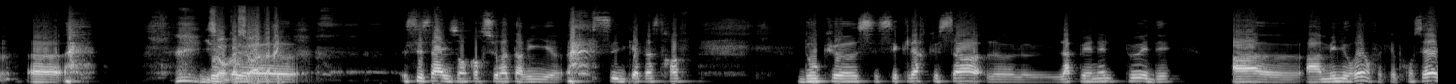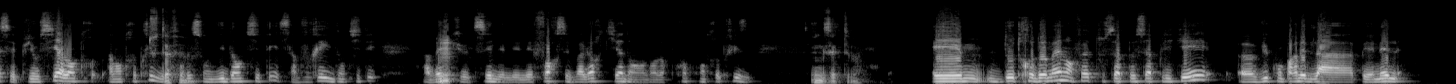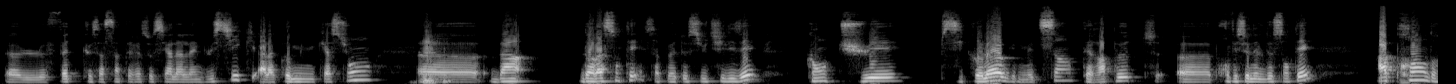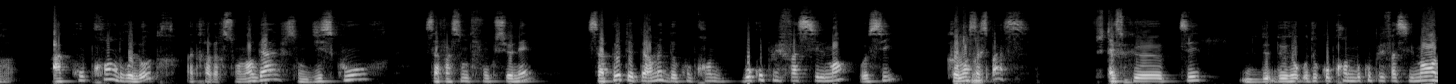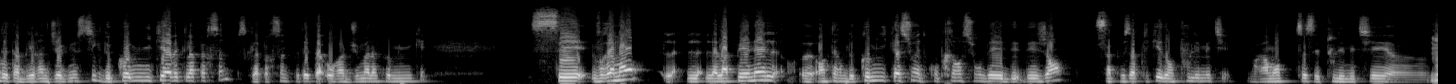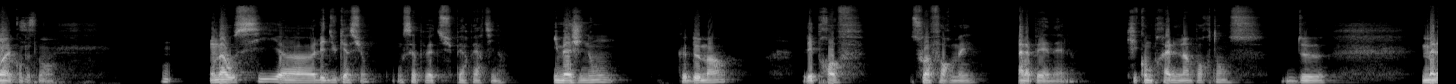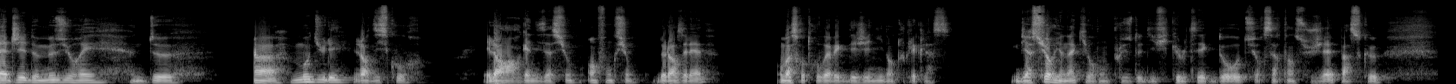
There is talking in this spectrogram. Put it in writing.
ils donc, sont encore sur Atari. C'est ça, ils sont encore sur Atari. Euh, c'est une catastrophe. Donc euh, c'est clair que ça, le, la PNL peut aider à, euh, à, améliorer en fait les process et puis aussi à l'entreprise de trouver son identité, sa vraie identité, avec mm. les, les, forces et valeurs qu'il y a dans, dans, leur propre entreprise. Exactement. Et d'autres domaines en fait où ça peut s'appliquer, vu qu'on parlait de la PNL, le fait que ça s'intéresse aussi à la linguistique, à la communication, euh, ben, dans la santé, ça peut être aussi utilisé quand tu es psychologue, médecin, thérapeute, euh, professionnel de santé. Apprendre à comprendre l'autre à travers son langage, son discours, sa façon de fonctionner, ça peut te permettre de comprendre beaucoup plus facilement aussi comment ça se passe. Est-ce que, tu sais, de, de, comprendre beaucoup plus facilement, d'établir un diagnostic, de communiquer avec la personne, parce que la personne peut-être aura du mal à communiquer. C'est vraiment la, la, PNL euh, en termes de communication et de compréhension des, des, des gens, ça peut s'appliquer dans tous les métiers. Vraiment, ça c'est tous les métiers. Euh, ouais, complètement. Hmm. On a aussi euh, l'éducation, où ça peut être super pertinent. Imaginons que demain, les profs soient formés à la PNL, qui comprennent l'importance de manager, de mesurer, de euh, moduler leur discours et leur organisation en fonction de leurs élèves, on va se retrouver avec des génies dans toutes les classes. Bien sûr, il y en a qui auront plus de difficultés que d'autres sur certains sujets parce que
